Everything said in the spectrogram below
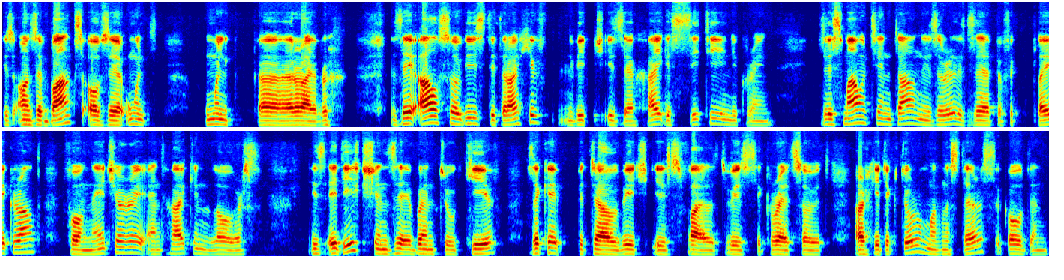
is on the banks of the Uman, Umanka River. They also visited Rakhiv, which is the highest city in Ukraine. This mountain town is really the perfect playground for nature and hiking lovers. In addition, they went to Kiev, the capital which is filled with the great Soviet architecture, monasteries, golden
